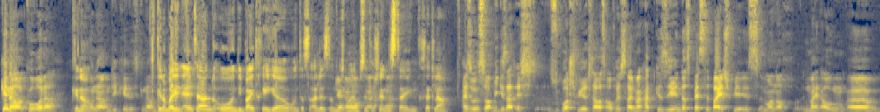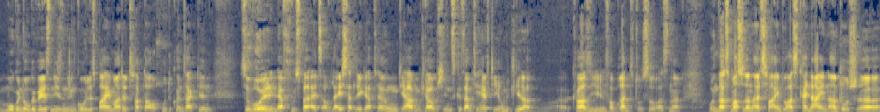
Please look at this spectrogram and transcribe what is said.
Genau, Corona. Genau. Corona und die Kids, genau. Genau, bei den Eltern und die Beiträge und das alles, da muss Genau, man ein bisschen ja, Verständnis ja. zeigen, ist ja klar. Also es war, wie gesagt, echt super schwierig, da was aufrechtzuerhalten. Man hat gesehen, das beste Beispiel ist immer noch in meinen Augen äh, Mogeno gewesen. Die sind in Goles beheimatet, habe da auch gute Kontakte hin. Sowohl in der Fußball- als auch Leichtathletikabteilung. Die haben, glaube ich, insgesamt die Hälfte ihrer Mitglieder äh, quasi verbrannt durch sowas. Ne? Und was machst du dann als Verein? Du hast keine Einnahmen durch äh,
